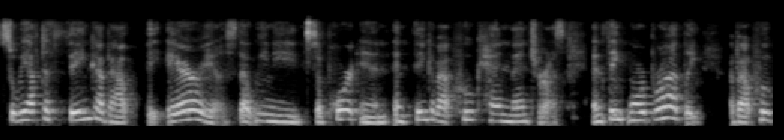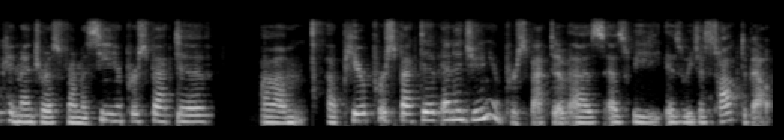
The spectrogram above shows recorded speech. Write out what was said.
So we have to think about the areas that we need support in and think about who can mentor us and think more broadly about who can mentor us from a senior perspective, um, a peer perspective, and a junior perspective, as, as, we, as we just talked about.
